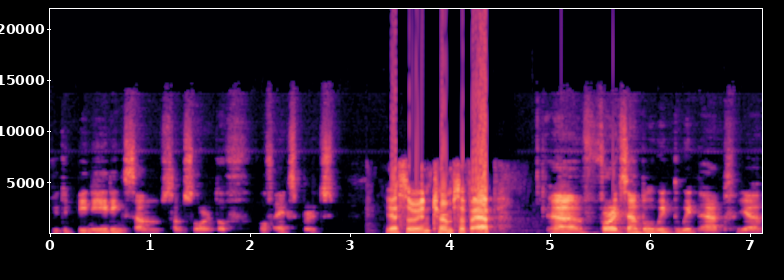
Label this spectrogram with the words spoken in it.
you could be needing some some sort of of experts. Yeah. So in terms of app. Uh, for example, with with app, yeah.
